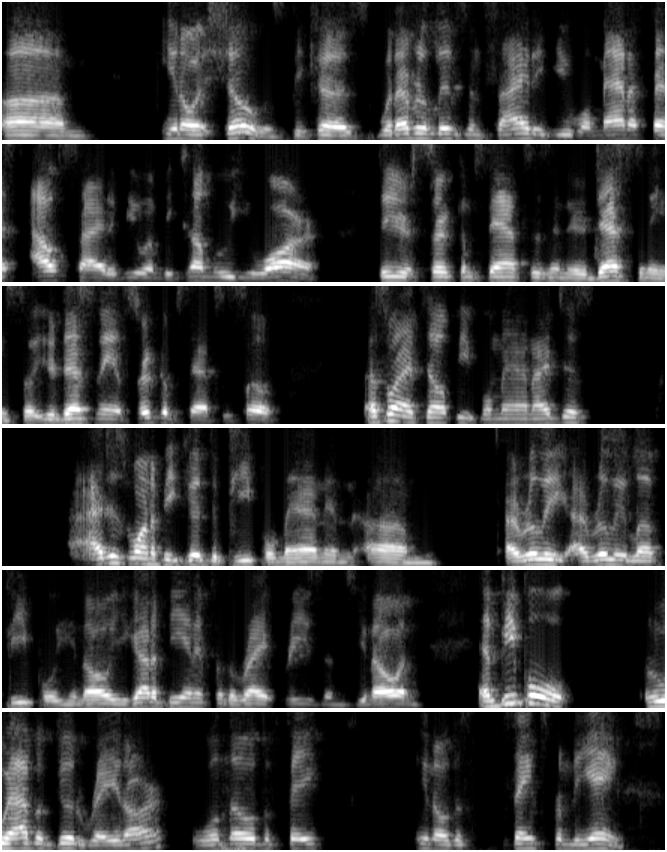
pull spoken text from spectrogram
um, you know it shows because whatever lives inside of you will manifest outside of you and become who you are through your circumstances and your destiny. So your destiny and circumstances. So that's why i tell people man i just I just want to be good to people, man. And um, I really, I really love people. You know, you got to be in it for the right reasons. You know, and and people who have a good radar will know the fake. You know, the saints from the ain'ts,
